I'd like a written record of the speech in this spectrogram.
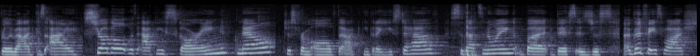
really bad because I struggle with acne scarring now just from all of the acne that I used to have. So that's annoying, but this is just a good face wash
